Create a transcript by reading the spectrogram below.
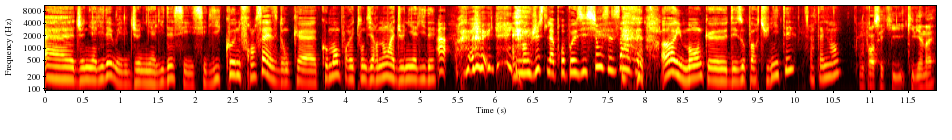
Euh, Johnny Hallyday, mais Johnny Hallyday, c'est c'est l'icône française. Donc, euh, comment pourrait-on dire non à Johnny Hallyday? Ah, il manque juste la proposition, c'est ça en fait? Oh, il manque euh, des opportunités, certainement. Vous pensez qui, qui viendrait?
